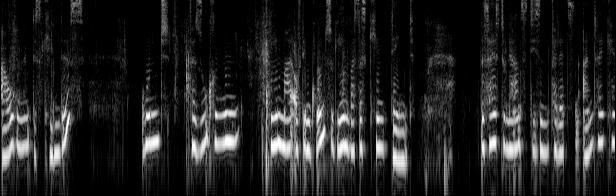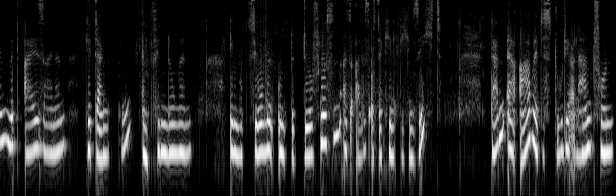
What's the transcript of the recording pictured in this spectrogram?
Augen des Kindes und versuchen dem mal auf den Grund zu gehen, was das Kind denkt. Das heißt, du lernst diesen verletzten Anteil kennen mit all seinen Gedanken, Empfindungen, Emotionen und Bedürfnissen, also alles aus der kindlichen Sicht. Dann erarbeitest du dir anhand von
